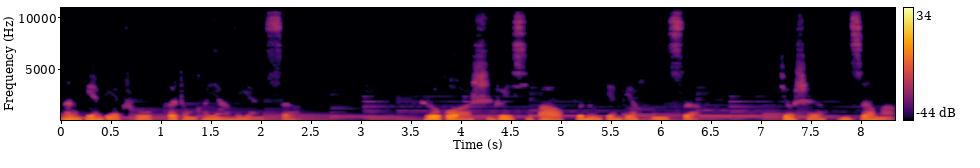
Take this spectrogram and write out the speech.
能辨别出各种各样的颜色。如果视锥细胞不能辨别红色，就是红色盲；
